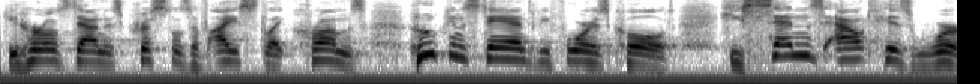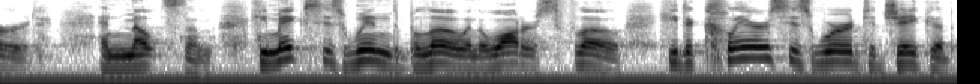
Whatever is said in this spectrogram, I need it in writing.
He hurls down His crystals of ice like crumbs. Who can stand before His cold? He sends out His word and melts them. He makes His wind blow and the waters flow. He declares His word to Jacob,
